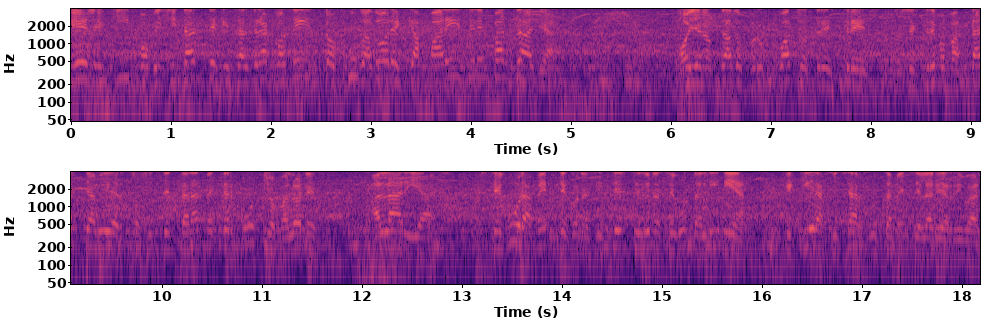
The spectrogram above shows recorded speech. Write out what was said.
El equipo visitante que saldrá con estos jugadores que aparecen en pantalla. Hoy han optado por un 4-3-3 con los extremos bastante abiertos. Intentarán meter muchos balones al área, seguramente con asistencia de una segunda línea que quiera pisar justamente el área rival.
